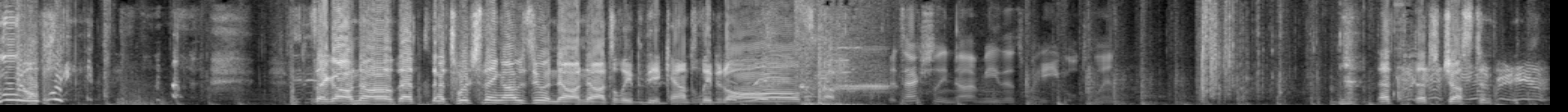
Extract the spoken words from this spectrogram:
no, please. It's like, oh no, that that Twitch thing I was doing. No, no, I deleted the account, deleted all stuff. That's actually not me. That's my evil twin. That's that's Justin. Yeah,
